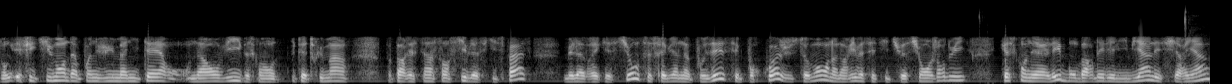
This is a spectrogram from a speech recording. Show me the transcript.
Donc effectivement, d'un point de vue humanitaire, on a envie, parce qu'on tout être humain ne peut pas rester insensible à ce qui se passe, mais la vraie question, ce serait bien de la poser, c'est pourquoi justement on en arrive à cette situation aujourd'hui? Qu'est-ce qu'on est allé bombarder les Libyens, les Syriens,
